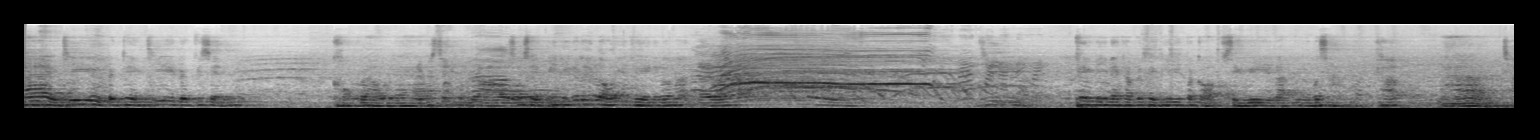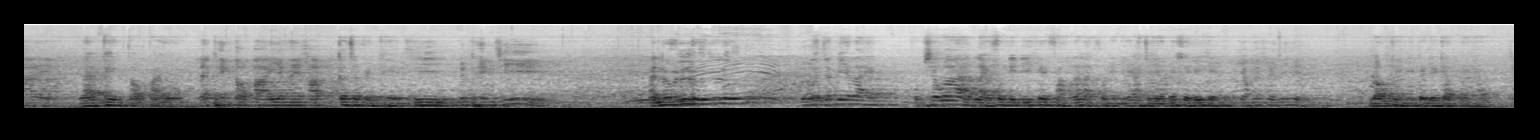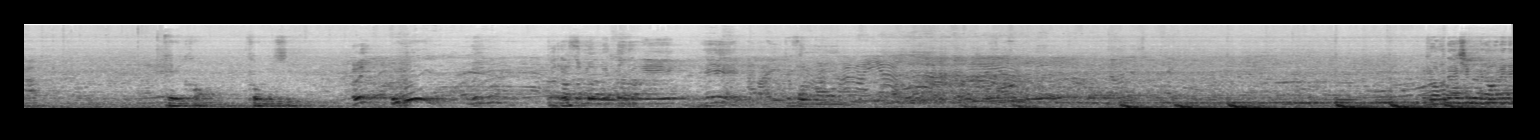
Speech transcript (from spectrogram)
ช่ที่เป็นเพลงที่ represent ของเรานะฮะ represent ของเราสงสัยปีนี้ก็ได้ร้องอีกเพลงหนึงแล้วมั้งเออจริงเพลงนี้นะครับเป็นเพลงที่ประกอบซีรีส์รักมีภาษาครับ อ่าใช่ และเพลงต่อไปและเพลงต่อไปยังไงครับ ก็จะเป็นเพลงที่เป็นเพลงที่ อะลุ้นลุ้นลุ้นเดี๋ยวมันจะมีอะไร ผมเชื่อว่าหลายคนในนี้เคยฟังและหลายคนในนี้อาจจะยังไม่เคยได้เห็น ยังไม่เคยได้เห็น ร้องเพลงนี้ไปด้วยกันนะครับ ครับเพลงของพรหมลิขิตเฮ้ยเฮ้ยก็เรากำหนดด้วยตัวเราเองเฮ้อะไรทุกคนงงร้องได้ใช่ไหมร้องได้นะครับมาดู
